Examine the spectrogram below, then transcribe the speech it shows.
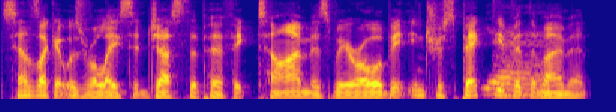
Sounds like it was released at just the perfect time as we're all a bit introspective yeah. at the moment.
